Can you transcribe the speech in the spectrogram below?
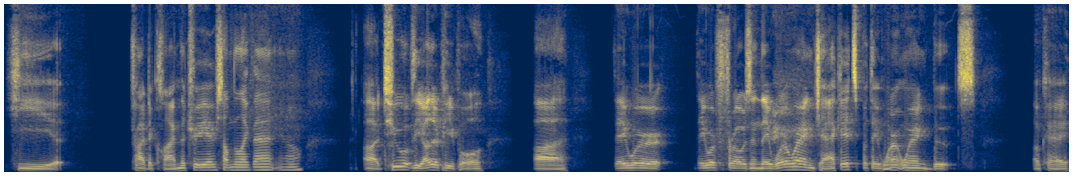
he tried to climb the tree or something like that. You know, uh, two of the other people, uh, they were they were frozen. They were wearing jackets, but they weren't wearing boots. Okay,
